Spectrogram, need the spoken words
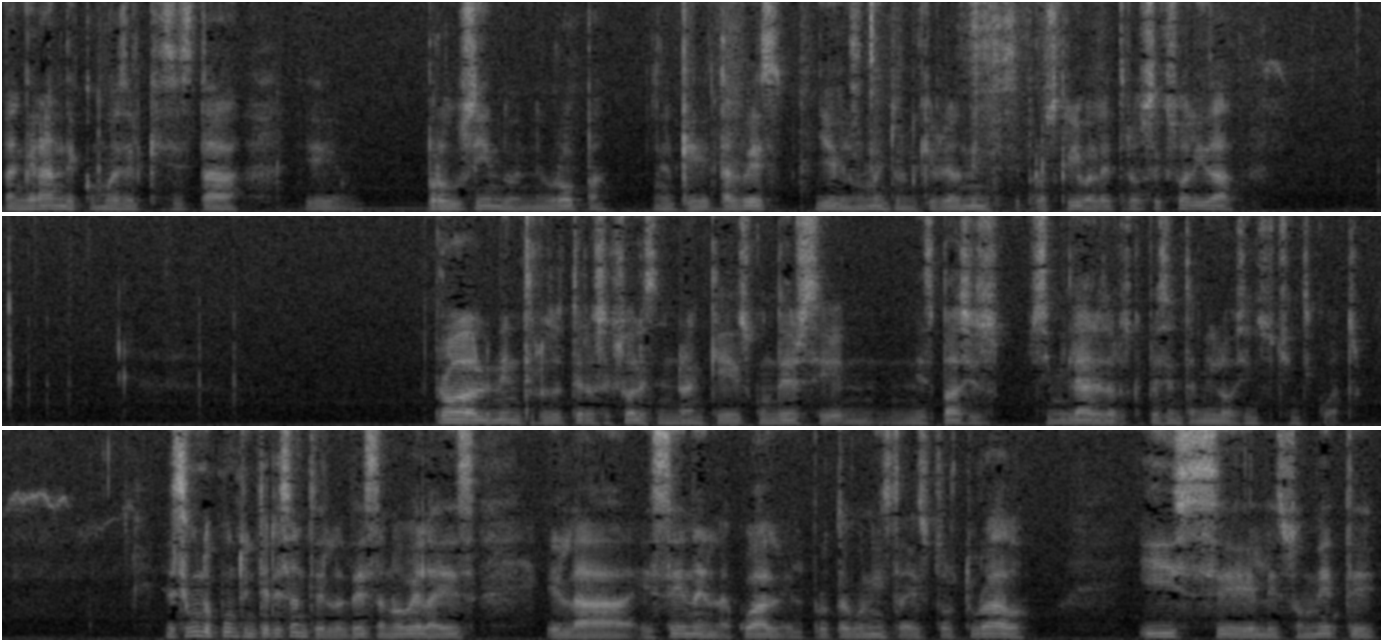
tan grande como es el que se está eh, produciendo en Europa, en el que tal vez llegue el momento en el que realmente se proscriba la heterosexualidad, probablemente los heterosexuales tendrán que esconderse en, espacios similares a los que presenta 1984. El segundo punto interesante de esta novela es la escena en la cual el protagonista es torturado y se le somete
